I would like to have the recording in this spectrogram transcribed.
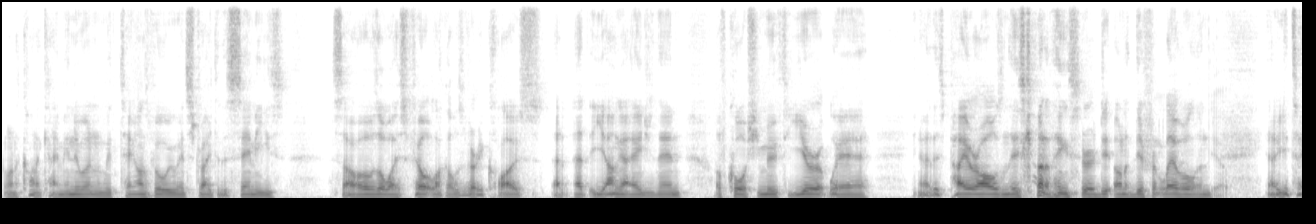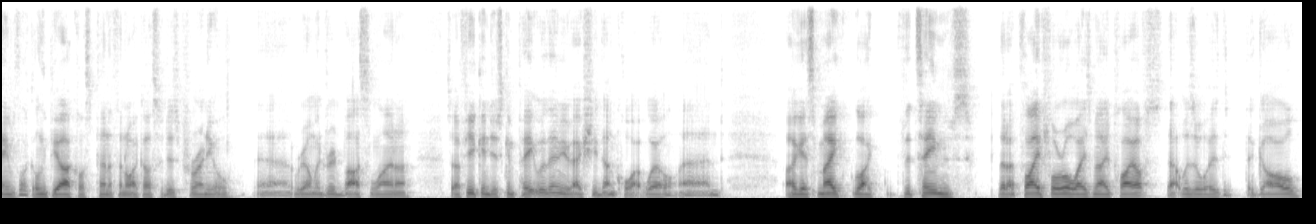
when I kind of came into it, and with Townsville, we went straight to the semis. So I was always felt like I was very close at, at the young age, and then of course you move to Europe where you know there's payrolls and these kind of things are on a different level, and yep. you know your teams like Olympiacos, Panathinaikos are just perennial, uh, Real Madrid, Barcelona. So if you can just compete with them, you've actually done quite well, and I guess make like the teams that I played for always made playoffs. That was always the, the goal.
